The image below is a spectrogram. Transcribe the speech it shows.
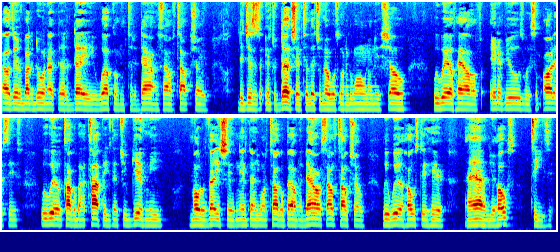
How's everybody doing out there today? Welcome to the Down South Talk Show. This just is an introduction to let you know what's going to go on on this show. We will have interviews with some artists. We will talk about topics that you give me, motivation, anything you want to talk about on the Down South Talk Show. We will host it here. I am your host, Teasy.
